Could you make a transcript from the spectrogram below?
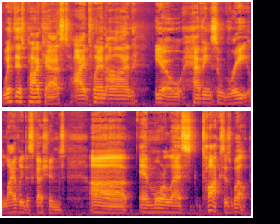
with this podcast, I plan on you know having some great lively discussions uh, and more or less talks as well.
